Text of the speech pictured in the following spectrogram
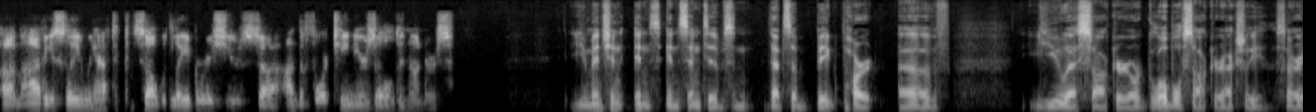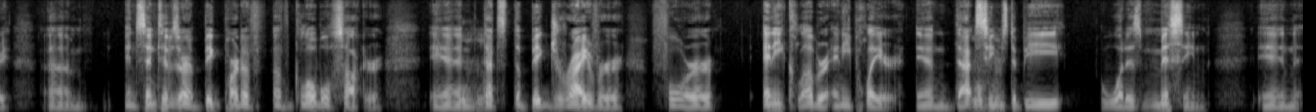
um, obviously, and we have to consult with labor issues uh, on the 14 years old and unders. You mentioned in- incentives, and that's a big part of U.S. soccer or global soccer, actually, sorry, um, incentives are a big part of of global soccer, and mm-hmm. that's the big driver for any club or any player, and that mm-hmm. seems to be what is missing in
